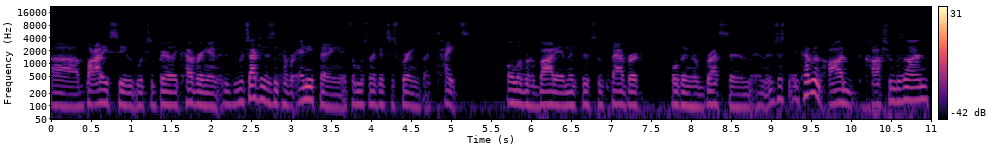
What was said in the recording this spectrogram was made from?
uh, bodysuit, which is barely covering it, which actually doesn't cover anything. It's almost like it's just wearing like tights all over her body, and then there's some fabric holding her breasts in, and it's just kind of an odd costume design.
